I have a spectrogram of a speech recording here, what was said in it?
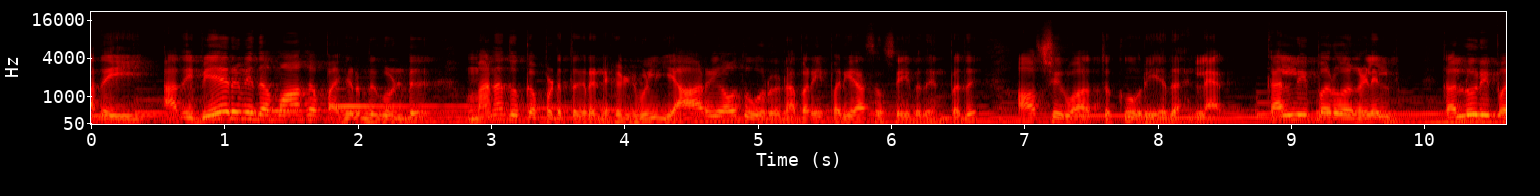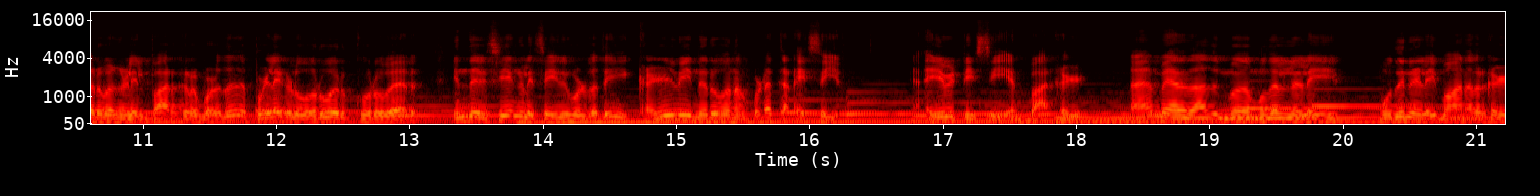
அதை அதை வேறு விதமாக பகிர்ந்து கொண்டு மனதுக்கப்படுத்துகிற நிகழ்வில் யாரையாவது ஒரு நபரை பரியாசம் செய்வது என்பது ஆசீர்வாதத்துக்கு உரியது அல்ல கல்வி பருவங்களில் கல்லூரி பருவங்களில் பார்க்கிற பொழுது பிள்ளைகள் ஒருவருக்கொருவர் இந்த விஷயங்களை செய்து கொள்வதை கல்வி நிறுவனம் கூட தடை செய்யும். ஐவிடிசி என்பார்கள். வேற ஏதாவது முதல்நிலை முதுநிலை மாணவர்கள்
